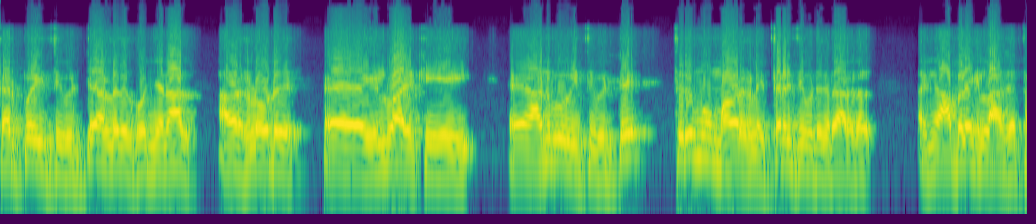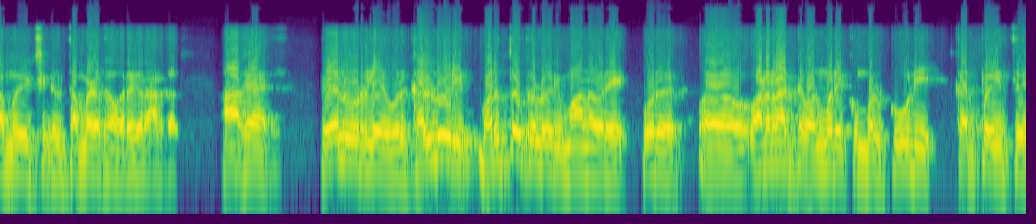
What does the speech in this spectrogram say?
கற்பழித்து விட்டு அல்லது கொஞ்ச நாள் அவர்களோடு இல்வாழ்க்கையை அனுபவித்து விட்டு திரும்பவும் அவர்களை திரைத்து விடுகிறார்கள். அங்கு அபலைகளாக தமிழ்ச்சிகள் தமிழகம் வருகிறார்கள். ஆக வேலூரிலே ஒரு கல்லூரி மருத்துவக் கல்லூரி மாணவரை ஒரு வடநாட்டு வன்முறை கும்பல் கூடி கற்பழித்து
